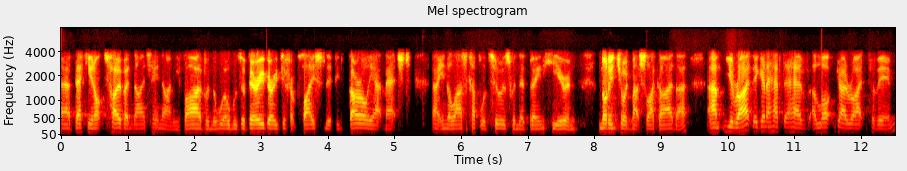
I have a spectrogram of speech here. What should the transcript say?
uh, back in October 1995 when the world was a very, very different place and they've been thoroughly outmatched uh, in the last couple of tours when they've been here and not enjoyed much like either. Um, you're right, they're going to have to have a lot go right for them.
